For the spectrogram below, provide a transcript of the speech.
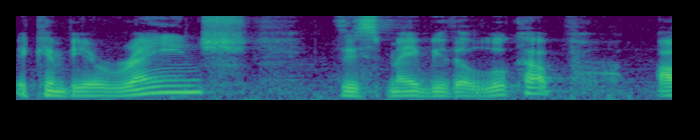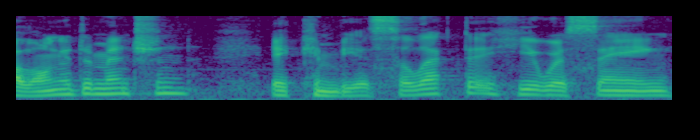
It can be a range. This may be the lookup along a dimension. It can be a selector. Here we're seeing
